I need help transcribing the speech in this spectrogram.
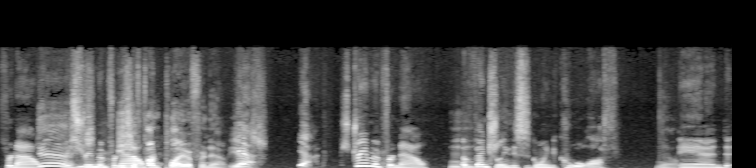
for now. Yeah, or he's, stream him for he's now. a fun player for now. Yes. Yeah. Yes. stream him for now. Mhm. Eventually, this is going to cool off. Yeah. And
